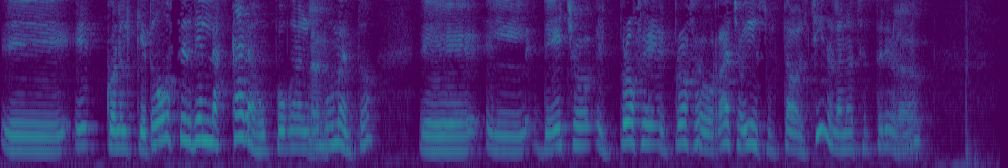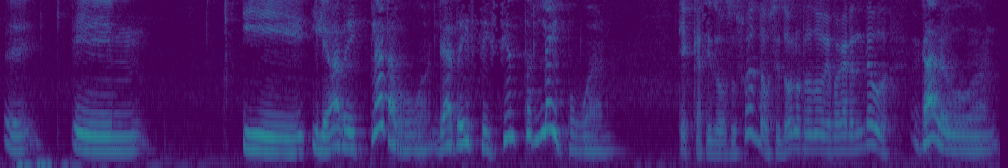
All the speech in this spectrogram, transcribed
eh, eh, con el que todos se ven las caras un poco en algún Claro. momento. Eh, el, de hecho, el profe, el profe borracho había insultado al chino la noche anterior, Claro. ¿no? Y, y le va a pedir plata, pues, weón. le va a pedir 600 ley, pues, weón. Que es casi todo su sueldo, o si todo lo otro tuvo que pagar en deuda. Claro, weón.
